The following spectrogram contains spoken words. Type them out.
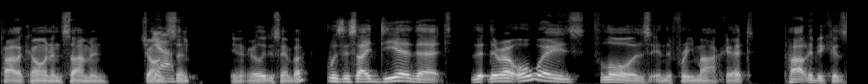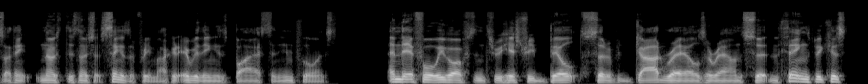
Tyler Cowen and Simon Johnson yeah. In early December was this idea that that there are always flaws in the free market, partly because I think no, there's no such thing as a free market. Everything is biased and influenced, and therefore we've often through history built sort of guardrails around certain things because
